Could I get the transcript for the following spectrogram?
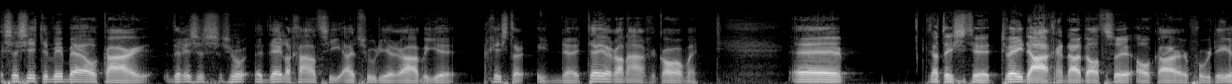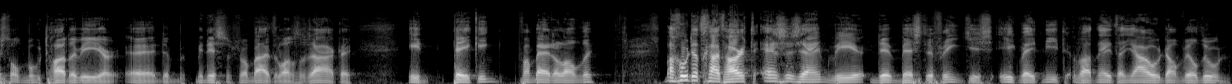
ze zitten weer bij elkaar. Er is een, delegatie uit Saudi-Arabië gisteren in uh, Teheran aangekomen. Dat is twee dagen nadat ze elkaar voor het eerst ontmoet hadden weer de ministers van Buitenlandse Zaken in Peking van beide landen. Maar goed, het gaat hard en ze zijn weer de beste vriendjes. Ik weet niet wat Netanyahu dan wil doen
